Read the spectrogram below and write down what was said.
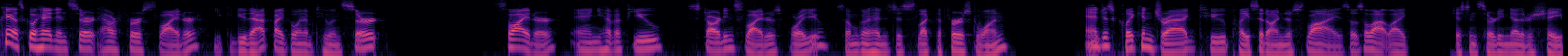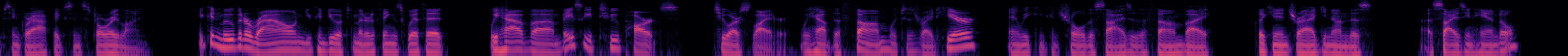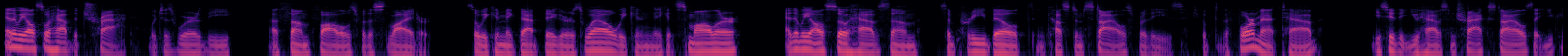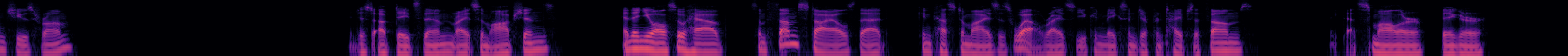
Okay, let's go ahead and insert our first slider. You can do that by going up to Insert, Slider, and you have a few starting sliders for you. So I'm going ahead and just select the first one and just click and drag to place it on your slide. So it's a lot like just inserting other shapes and graphics and storyline. You can move it around. You can do a few other things with it. We have um, basically two parts to our slider. We have the thumb, which is right here, and we can control the size of the thumb by clicking and dragging on this uh, sizing handle. And then we also have the track, which is where the uh, thumb follows for the slider. So we can make that bigger as well. We can make it smaller. And then we also have some, some pre-built and custom styles for these. If you go up to the Format tab, you see that you have some track styles that you can choose from. It just updates them, right? Some options. And then you also have some thumb styles that can customize as well, right? So you can make some different types of thumbs. Make that smaller, bigger.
